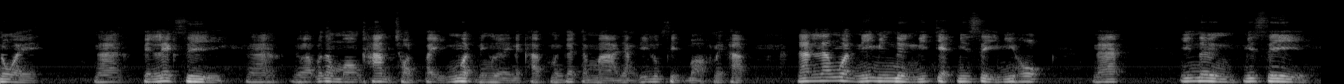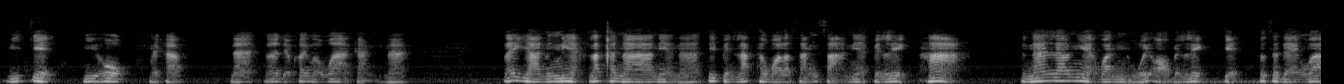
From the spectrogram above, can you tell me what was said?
หน่วยนะเป็นเลขสี่นะเราก็ต้องมองข้ามช็อตไปอีกงวดหนึ่งเลยนะครับ มันก็จะมาอย่างที่ลูกศิษย์บอกนะครับนั้นแล้วงวดนี้มีหนึ่งมีเจ็ดมีสี่มีหกนะมีหนึ่งมีสี่มีเจ็ดมีหกนะครับนะแล้วเดี๋ยวค่อยมาว่ากันนะ และอีกอย่างหนึ่งเนี่ยลัคนาเนี่ยนะที่เป็นลักทวารสังสารเนี่ยเป็นเลขห้าดังนั้นแล้วเนี่ยวันหวยออกเป็นเลขเจ็ดก็แสดงว่า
